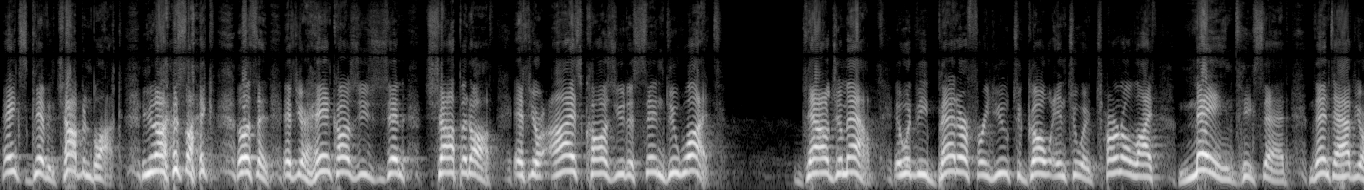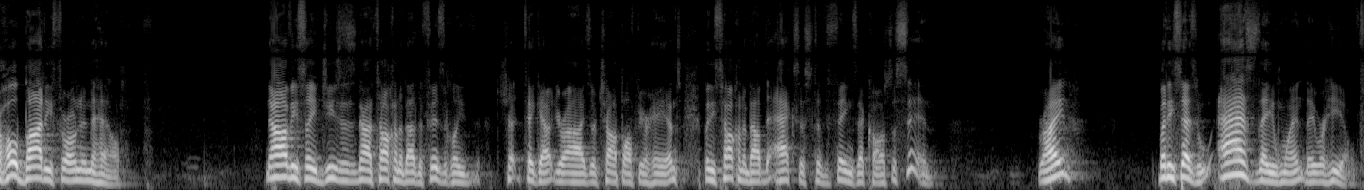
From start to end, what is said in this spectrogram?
Thanksgiving, chopping block. You know, it's like, listen, if your hand causes you to sin, chop it off. If your eyes cause you to sin, do what? Gouge them out. It would be better for you to go into eternal life maimed, he said, than to have your whole body thrown into hell. Now, obviously, Jesus is not talking about the physically take out your eyes or chop off your hands, but he's talking about the access to the things that cause the sin. Right? But he says, as they went, they were healed.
